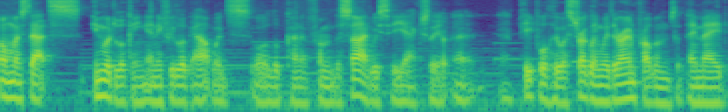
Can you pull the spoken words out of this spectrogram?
almost that's inward looking. And if you look outwards or look kind of from the side, we see actually a, a, a people who are struggling with their own problems that they made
